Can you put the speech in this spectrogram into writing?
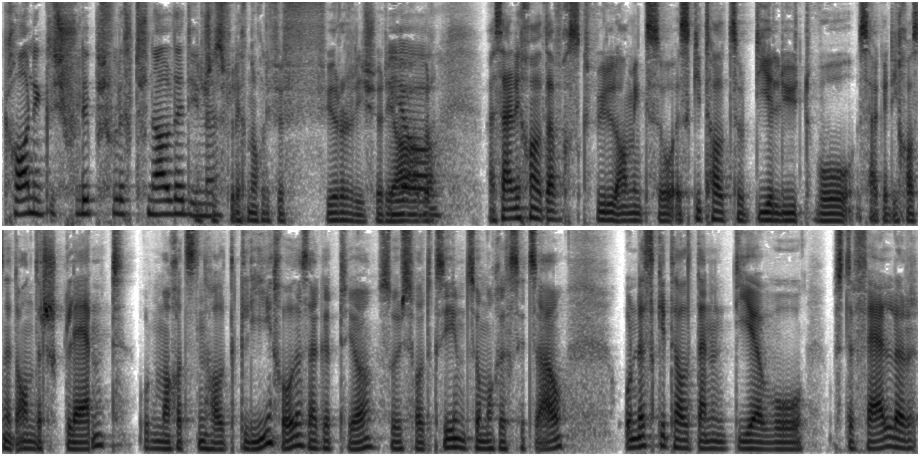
keine Ahnung, schlippst vielleicht schnell dort rein. Ist das vielleicht noch ein bisschen verführerischer, ja, Ja. aber nicht, ich habe halt einfach das Gefühl, so, es gibt halt so die Leute, die sagen, ich habe es nicht anders gelernt und machen es dann halt gleich, oder? Sagen, ja, so ist es halt gewesen und so mache ich es jetzt auch. Und es gibt halt dann die, die aus den Fehlern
